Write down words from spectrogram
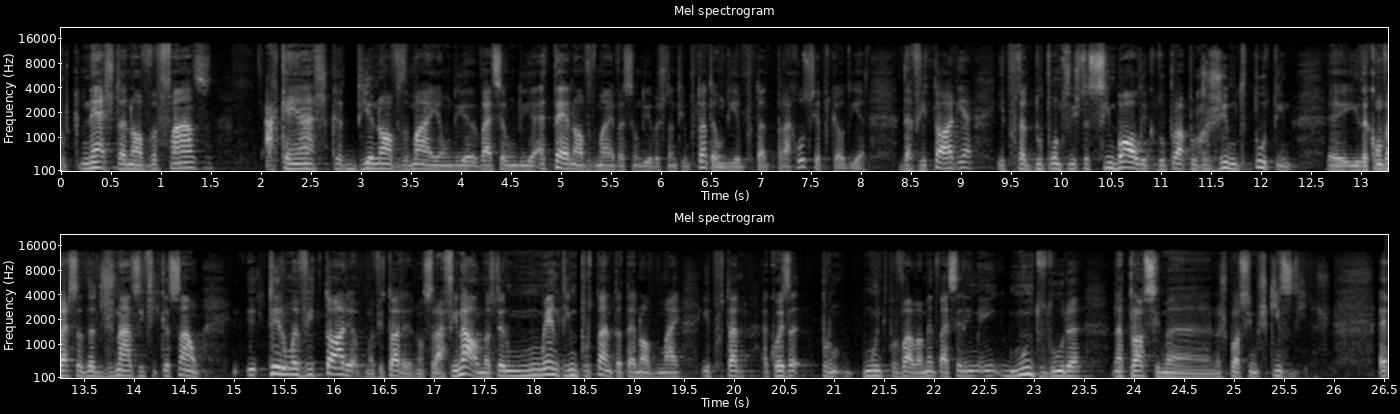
porque nesta nova fase Há quem ache que dia 9 de maio é um dia, vai ser um dia, até 9 de maio vai ser um dia bastante importante, é um dia importante para a Rússia, porque é o dia da vitória, e, portanto, do ponto de vista simbólico do próprio regime de Putin eh, e da conversa da desnazificação, eh, ter uma vitória, uma vitória não será a final, mas ter um momento importante até 9 de maio, e, portanto, a coisa muito provavelmente vai ser muito dura na próxima, nos próximos 15 dias. Eh,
